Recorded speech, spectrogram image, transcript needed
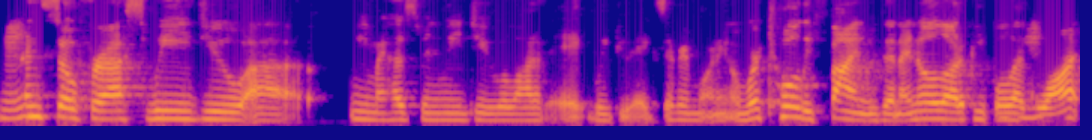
Mm-hmm. And so for us, we do. Uh, me and my husband, we do a lot of egg. We do eggs every morning, and we're totally fine with it. I know a lot of people mm-hmm. like want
